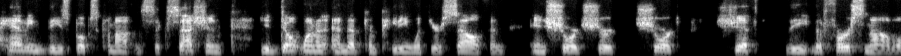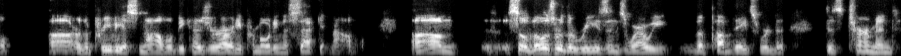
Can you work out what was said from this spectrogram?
having these books come out in succession, you don't want to end up competing with yourself and and short short short shift the the first novel uh, or the previous novel because you're already promoting the second novel. Um, so those were the reasons why we the pub dates were de- determined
